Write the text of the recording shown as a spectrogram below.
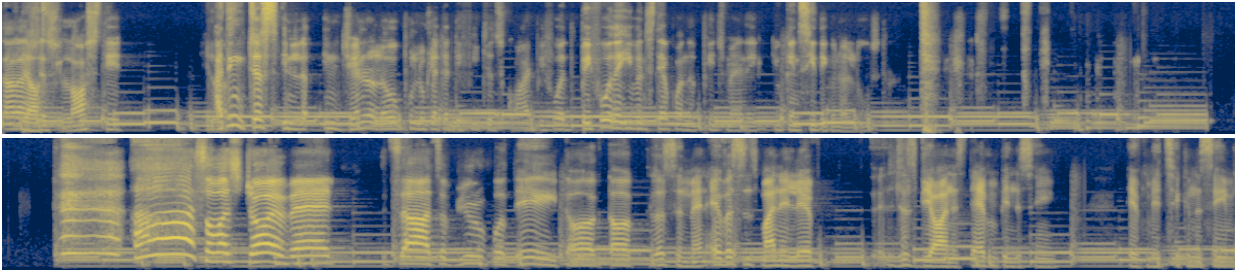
Salah Lost just it. lost it. I think just in in general, Liverpool look like a defeated squad before before they even step on the pitch, man. They, you can see they're gonna lose. so much joy, man. It's uh, it's a beautiful thing, dog, dog. Listen, man. Ever since Mane left, let's be honest, they haven't been the same. They haven't been taking the same.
